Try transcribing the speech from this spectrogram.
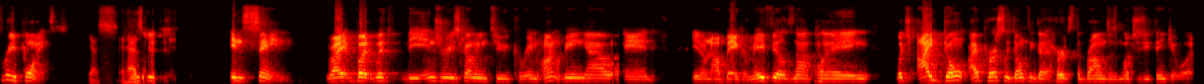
three points. Yes, it has. insane, right? But with the injuries coming to Kareem Hunt being out, and you know now Baker Mayfield's not playing, which I don't. I personally don't think that hurts the Browns as much as you think it would.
